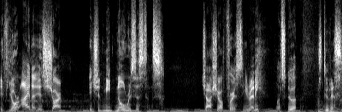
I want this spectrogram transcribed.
If your Ida is sharp, it should meet no resistance. Josh, you're up first. You ready? Let's do it. Let's do this.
